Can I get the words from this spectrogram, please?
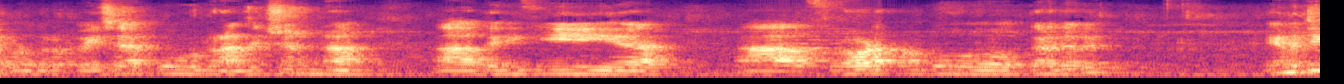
আপোনকৰ पैसा কোৱা ট্ৰানজেকচন কৰি কি ফ্ৰড আপোনক কৰিব এতি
